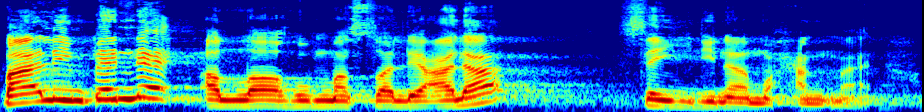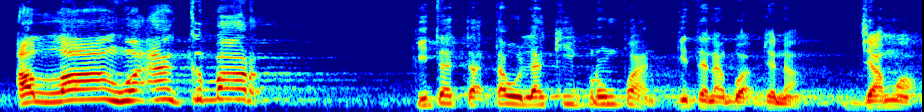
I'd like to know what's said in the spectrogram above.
Paling pendek Allahumma salli ala Sayyidina Muhammad. Allahu Akbar. Kita tak tahu laki perempuan. Kita nak buat macam mana? Jamak.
